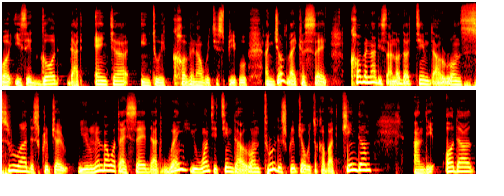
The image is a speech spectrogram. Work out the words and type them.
but is a God that enter into a covenant with his people. And just like I said, covenant is another theme that runs throughout the scripture. You remember what I said that when you want a theme that run through the scripture, we talk about kingdom, and the other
